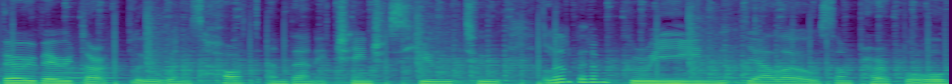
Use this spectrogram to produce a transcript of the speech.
very, very dark blue when it's hot and then it changes hue to a little bit of green, yellow, some purple.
